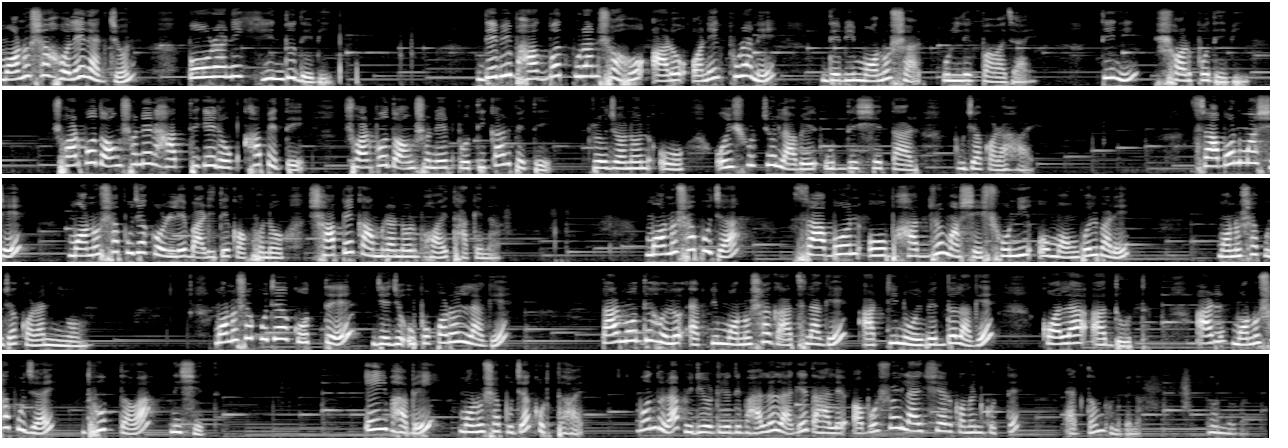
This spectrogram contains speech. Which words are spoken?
মনসা হলেন একজন পৌরাণিক হিন্দু দেবী। দেবী ভাগবত পুরাণ সহ আরও অনেক পুরাণে দেবী মনসার উল্লেখ পাওয়া যায়। তিনি সর্পদেবী। সর্পদংশনের হাত থেকে রক্ষা পেতে, সর্পদংশনের প্রতিকার পেতে প্রজনন ও ঐশ্বর্য লাভের উদ্দেশ্যে তার পূজা করা হয়। শ্রাবণ মাসে মনসা পূজা করলে বাড়িতে কখনো সাপে কামড়ানোর ভয় থাকে না। মনসা পূজা শ্রাবণ ও ভাদ্র মাসে শনি ও মঙ্গলবারে মনসা পূজা করার নিয়ম। মনসা পূজা করতে যে যে উপকরণ লাগে, তার মধ্যে হলো একটি মনসা গাছ লাগে, আটটি নৈবেদ্য লাগে, কলা আর দুধ। আর মনসা পূজায় ধূপ দেওয়া নিষেধ। এইভাবেই মনসা পূজা করতে হয়। বন্ধুরা, ভিডিওটি যদি ভালো লাগে তাহলে অবশ্যই লাইক শেয়ার কমেন্ট করতে একদম ভুলবে না। ধন্যবাদ।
